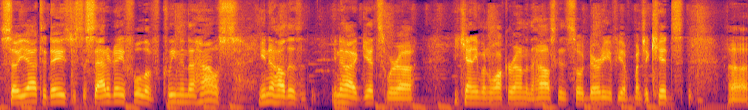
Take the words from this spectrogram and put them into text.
so, yeah, today's just a Saturday full of cleaning the house. You know how this, you know how it gets where uh, you can't even walk around in the house because it's so dirty if you have a bunch of kids. Uh,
